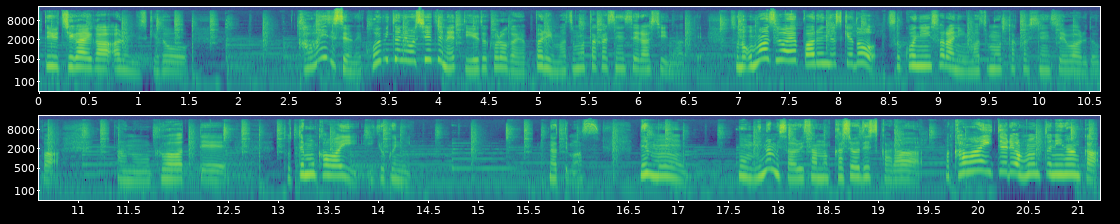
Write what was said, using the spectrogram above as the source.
っていう違いがあるんですけど可愛いですよね。恋人に教えてねっていうところがやっぱり松本隆先生らしいなって。そのオマージュはやっぱあるんですけどそこにさらに松本隆先生ワールドが、あの加わってとっても可愛い一曲になってます。でももう南沙織さんの歌唱ですから、まあ、可愛いというよりは本当になんか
